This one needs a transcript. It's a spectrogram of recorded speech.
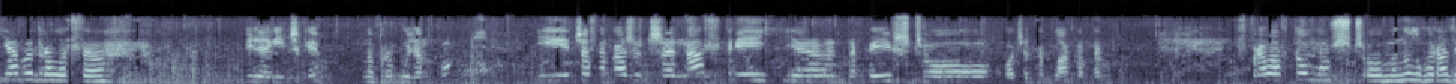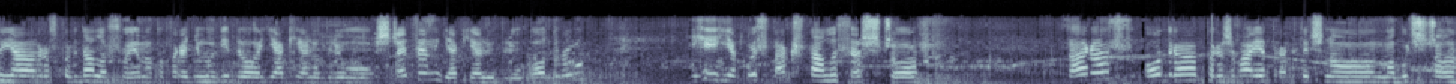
я вибралася біля річки на прогулянку. І, чесно кажучи, настрій е, такий, що хочеться плакати. Справа в тому, що минулого разу я розповідала в своєму попередньому відео, як я люблю щецин, як я люблю одру. І якось так сталося, що зараз одра переживає практично, мабуть, що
